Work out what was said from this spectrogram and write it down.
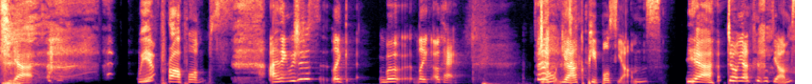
yeah. we have problems. I think we should just like, but like, okay, don't yuck people's yums. Yeah. Don't yuck people's yums.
